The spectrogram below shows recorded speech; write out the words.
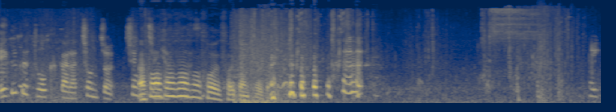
えぐく遠くからちょんちょんちょんちょんあそうそうそうやそうそうそういう感じそういう感じ。はい。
